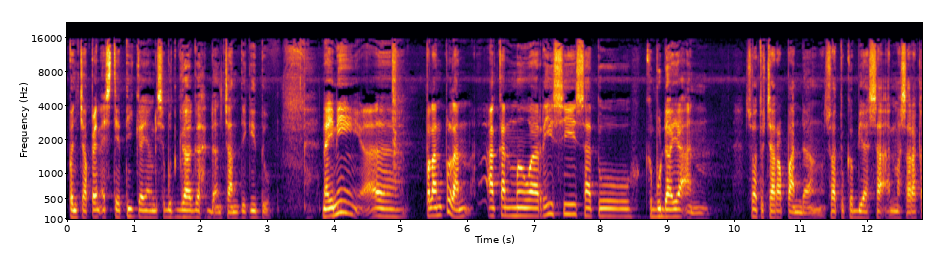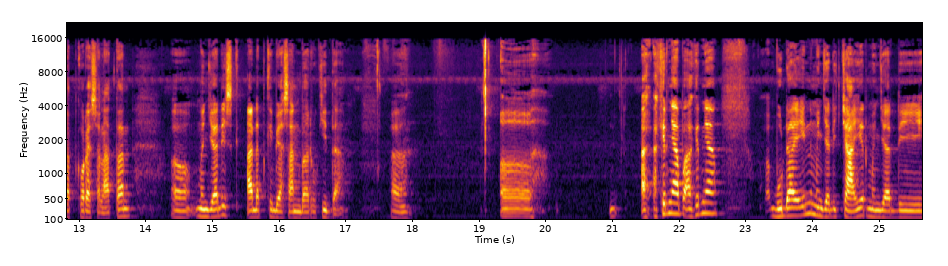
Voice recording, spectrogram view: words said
pencapaian estetika yang disebut gagah dan cantik itu. Nah ini pelan-pelan akan mewarisi satu kebudayaan, suatu cara pandang, suatu kebiasaan masyarakat Korea Selatan uh, menjadi adat kebiasaan baru kita. Uh, uh, akhirnya apa akhirnya budaya ini menjadi cair menjadi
